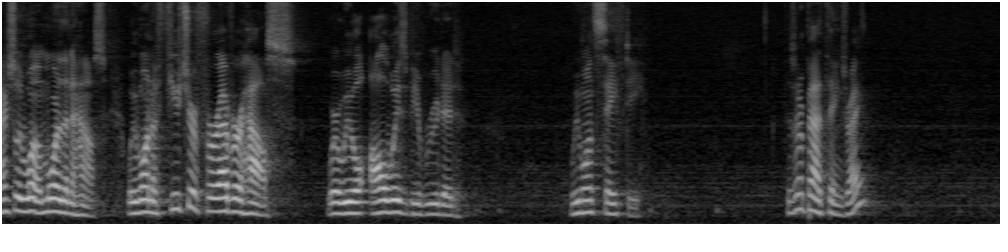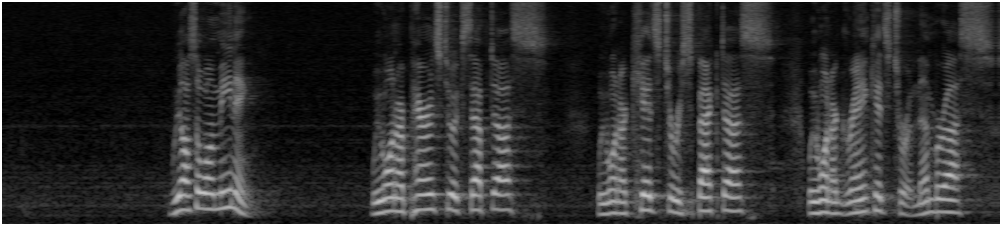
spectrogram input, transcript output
Actually, want more than a house. We want a future forever house where we will always be rooted. We want safety. Those aren't bad things, right? We also want meaning. We want our parents to accept us. We want our kids to respect us. We want our grandkids to remember us.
